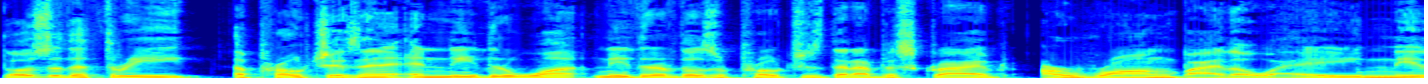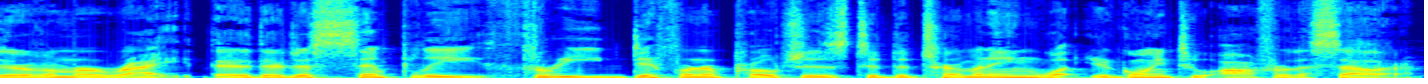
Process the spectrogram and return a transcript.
those are the three approaches, and, and, neither one, neither of those approaches that I've described are wrong. By the way, neither of them are right. They're they're just simply three different approaches to determining what you're going to offer the seller,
